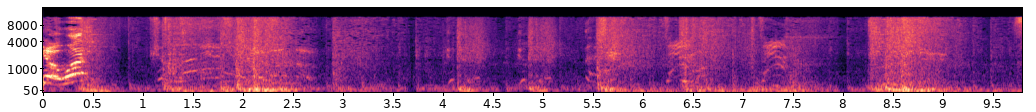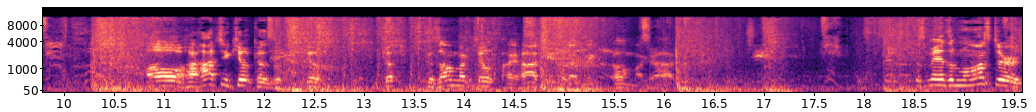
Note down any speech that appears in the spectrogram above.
Yo, what? Oh, Heihachi killed because killed Kazama killed Heihachi, so that makes oh my god. This man's a monster!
